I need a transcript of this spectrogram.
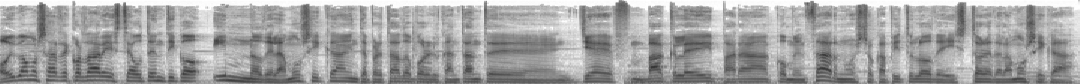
Hoy vamos a recordar este auténtico himno de la música interpretado por el cantante Jeff Buckley para comenzar nuestro capítulo de Historia de la Música.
